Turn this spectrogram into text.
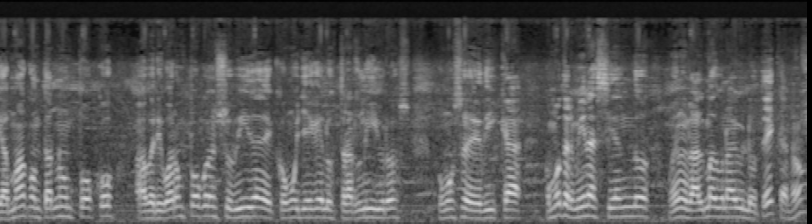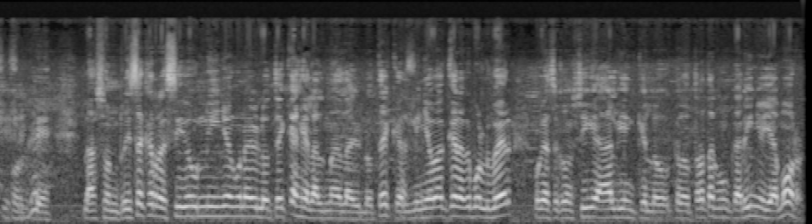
y vamos a contarnos un poco, averiguar un poco en su vida de cómo llega a ilustrar libros, cómo se dedica, cómo termina siendo, bueno, el alma de una biblioteca, ¿no? Sí, porque la sonrisa que recibe un niño en una biblioteca es el alma de la biblioteca. El Así niño va a querer volver porque se consigue a alguien que lo, que lo trata con cariño y amor.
